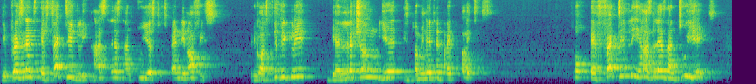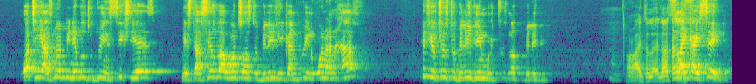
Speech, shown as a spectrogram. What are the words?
The president effectively has less than two years to spend in office because typically the election year is dominated by politics. So effectively, he has less than two years. What he has not been able to do in six years, Mr. Sylva wants us to believe he can do in one and a half. If you choose to believe him, we choose not to believe him. All right, that's and like I said,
